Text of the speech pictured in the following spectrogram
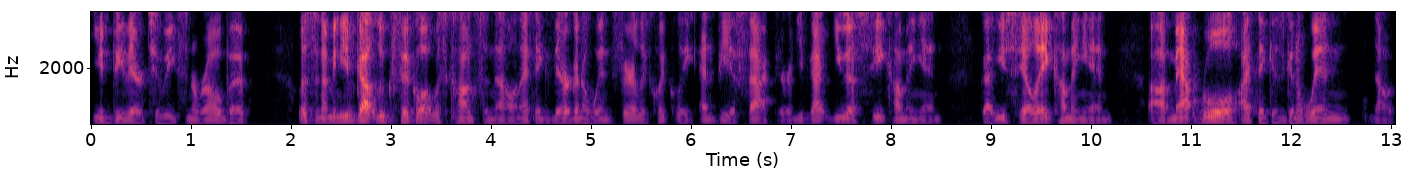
you'd be there two weeks in a row, but listen, I mean, you've got Luke Fickell at Wisconsin now, and I think they're going to win fairly quickly and be a factor. And you've got USC coming in, you've got UCLA coming in. Uh, Matt Rhule, I think, is going to win. No,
